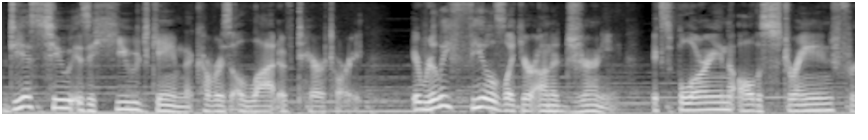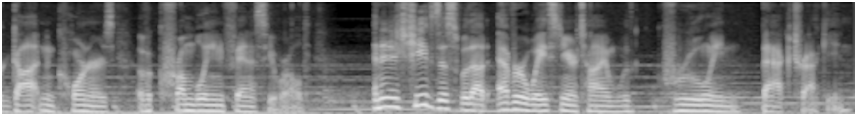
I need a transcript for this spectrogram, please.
DS2 is a huge game that covers a lot of territory. It really feels like you're on a journey, exploring all the strange, forgotten corners of a crumbling fantasy world. And it achieves this without ever wasting your time with grueling backtracking.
